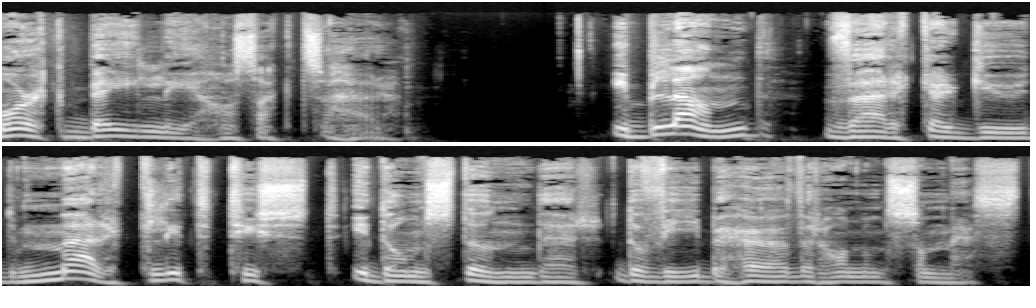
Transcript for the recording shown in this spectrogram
Mark Bailey har sagt så här. Ibland verkar Gud märkligt tyst i de stunder då vi behöver honom som mest.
